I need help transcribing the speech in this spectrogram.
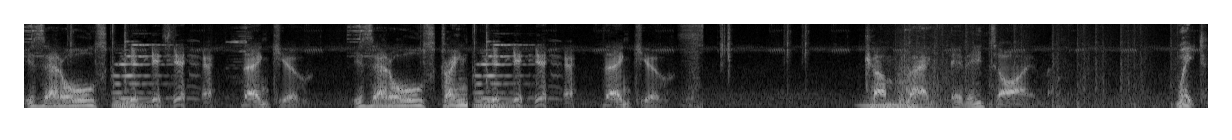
Is that all? Thank you. Is that all, stranger? Thank you. Come back any time. Wait.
